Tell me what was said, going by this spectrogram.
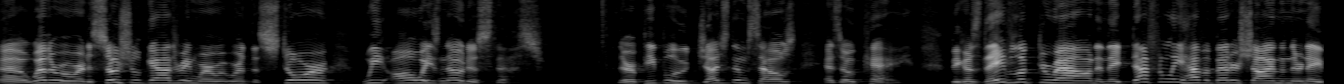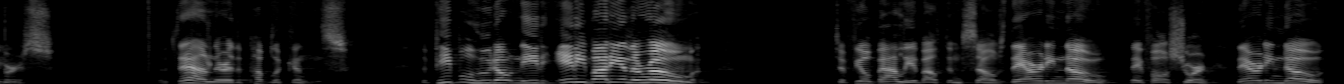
uh, whether we're at a social gathering, where we're at the store, we always notice this. There are people who judge themselves as okay because they've looked around and they definitely have a better shine than their neighbors. But then there are the publicans, the people who don't need anybody in the room to feel badly about themselves. They already know they fall short, they already know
